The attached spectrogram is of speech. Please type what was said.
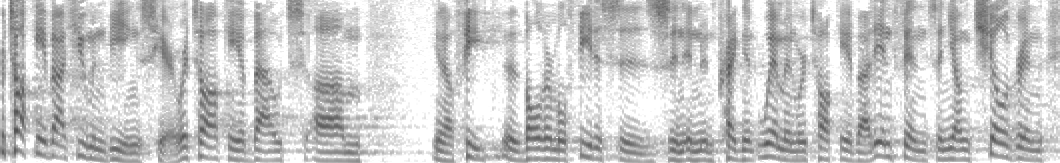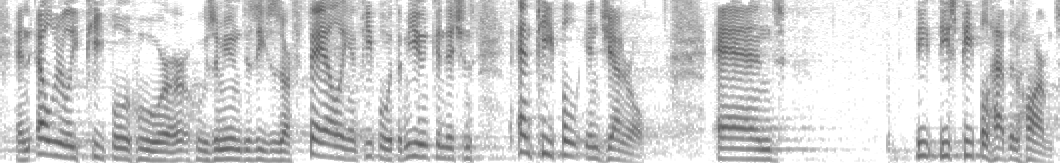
We're talking about human beings here. We're talking about um, you know, vulnerable fetuses and, and, and, pregnant women. We're talking about infants and young children and elderly people who are, whose immune diseases are failing and people with immune conditions and people in general. And the, these people have been harmed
